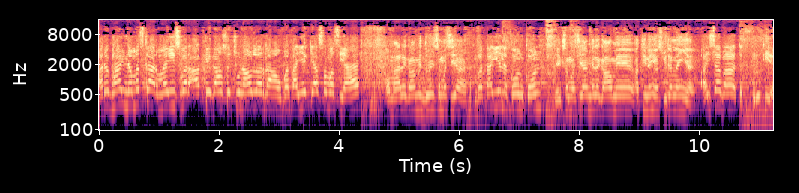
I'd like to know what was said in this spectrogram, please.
अरे भाई नमस्कार मैं इस बार आपके गाँव से चुनाव लड़ रहा हूँ। बताइए क्या समस्या है? हमारे गाँव में दो ही समस्या है। बताइए ना कौन कौन एक समस्या मेरे गाँव में अति नहीं हॉस्पिटल नहीं है। ऐसा बात रुकिए।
